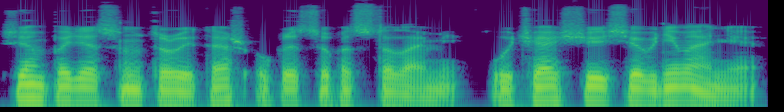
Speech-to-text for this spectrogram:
Всем подняться на второй этаж, укрыться под столами. Учащиеся, внимание!»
